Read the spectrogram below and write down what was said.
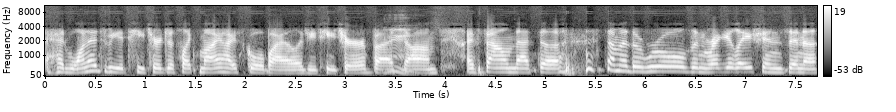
had wanted to be a teacher just like my high school biology teacher, but Hmm. um, I found that the some of the rules and regulations in a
